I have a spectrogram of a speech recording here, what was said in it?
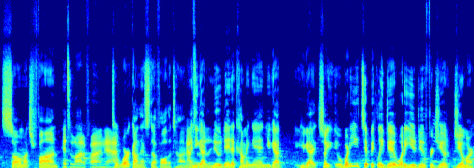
so much fun it's a lot of fun. Yeah. to work on that stuff all the time and you got new data coming in you got you got so what do you typically do what do you do for Geo, geomark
